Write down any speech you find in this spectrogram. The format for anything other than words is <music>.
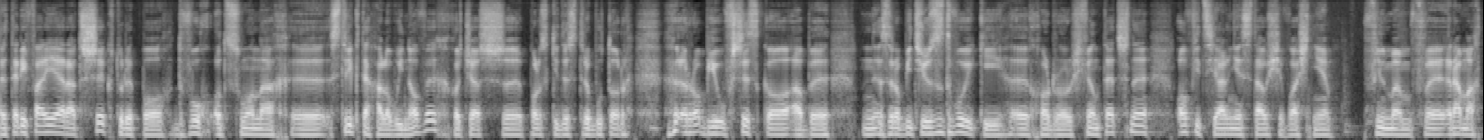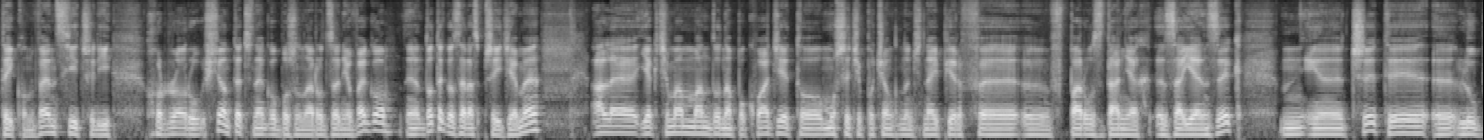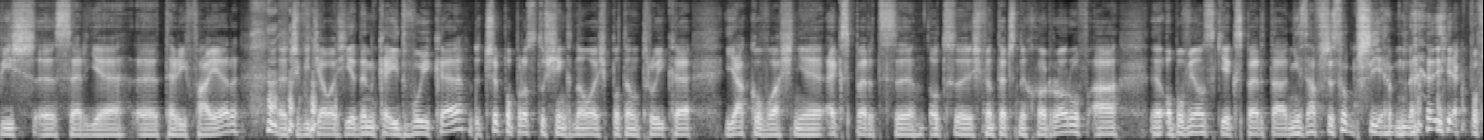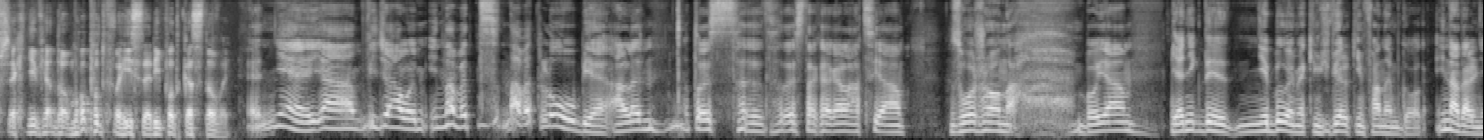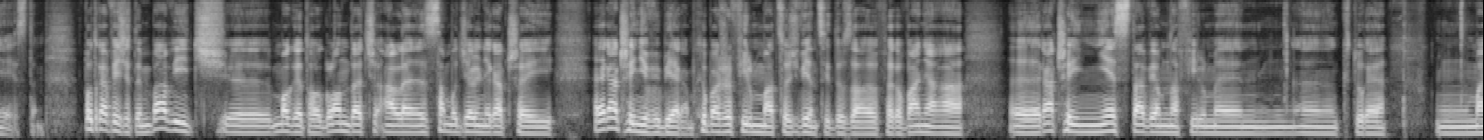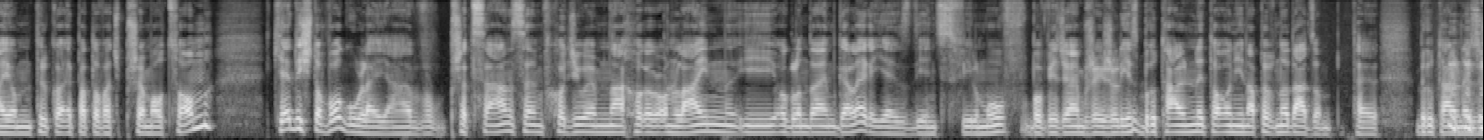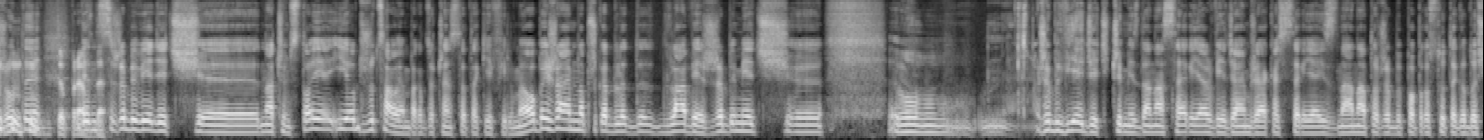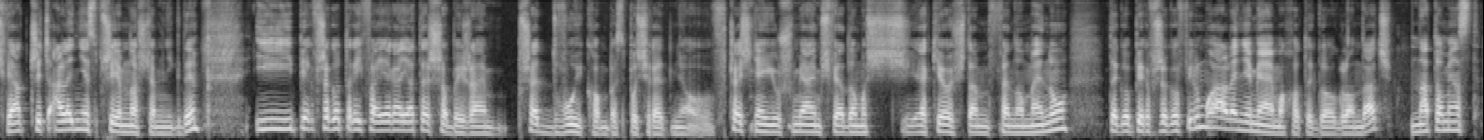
Terrifiera 3, który po dwóch odsłonach y, stricte halloweenowych, chociaż y, polski dystrybutor <laughs> robił wszystko, aby zrobić już z dwójki y, horror świąteczny, oficjalnie stał się właśnie filmem w ramach tej konwencji, czyli horroru świątecznego, bożonarodzeniowego. Do tego zaraz przejdziemy, ale jak cię mam Mando na pokładzie, to muszę cię pociągnąć najpierw e, w paru zdaniach za język. Mm, e, czy ty e, lubisz serię Terrifier? Czy widziałaś <laughs> jedynkę i dwójkę? Czy po prostu sięgnąłeś po tę trójkę jako właśnie ekspert od świątecznych horrorów, a obowiązki eksperta nie zawsze są przyjemne przyjemne, <laughs> jak powszechnie wiadomo, po twojej serii podcastowej. Nie, ja widziałem i nawet, nawet lubię, ale to jest, to jest taka relacja złożona, bo ja ja nigdy nie byłem jakimś wielkim fanem gore i nadal nie jestem. Potrafię się tym bawić, yy, mogę to oglądać, ale samodzielnie raczej, raczej nie wybieram. Chyba, że film ma coś więcej do zaoferowania, a yy, raczej nie stawiam na filmy, yy, które mają tylko epatować przemocą. Kiedyś to w ogóle ja przed seansem wchodziłem na horror online i oglądałem galerię zdjęć z filmów, bo wiedziałem, że jeżeli jest brutalny, to oni na pewno dadzą te brutalne <laughs> zrzuty. Więc żeby wiedzieć e, na czym stoję i odrzucałem bardzo często takie filmy. Obejrzałem na przykład dla, dla wiesz, żeby mieć e, żeby wiedzieć czym jest dana seria, wiedziałem, że jakaś seria jest znana, to żeby po prostu tego doświadczyć, ale nie z przyjemnością nigdy. I pierwszego Terrifiera ja też obejrzałem przed dwójką bezpośrednio. Wcześniej już miałem świadomość jakiegoś tam fenomenu tego pierwszego filmu, ale nie miałem ochoty go oglądać. Natomiast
